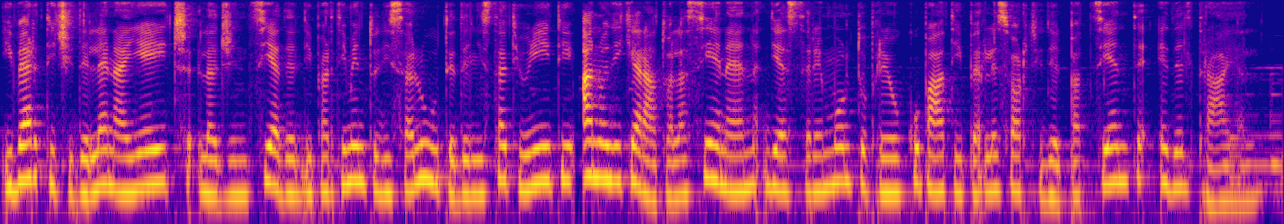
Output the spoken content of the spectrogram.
I vertici dell'NIH, l'agenzia del Dipartimento di Salute degli Stati Uniti, hanno dichiarato alla CNN di essere molto preoccupati per le sorti del paziente e del trial.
